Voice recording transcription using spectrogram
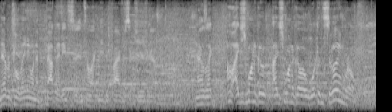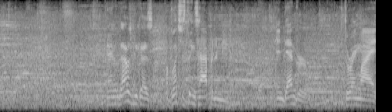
never told anyone about that incident until like maybe five or six years ago. And I was like, oh, I just want to go. I just want to go work in the civilian world. And that was because a bunch of things happened to me in Denver during my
